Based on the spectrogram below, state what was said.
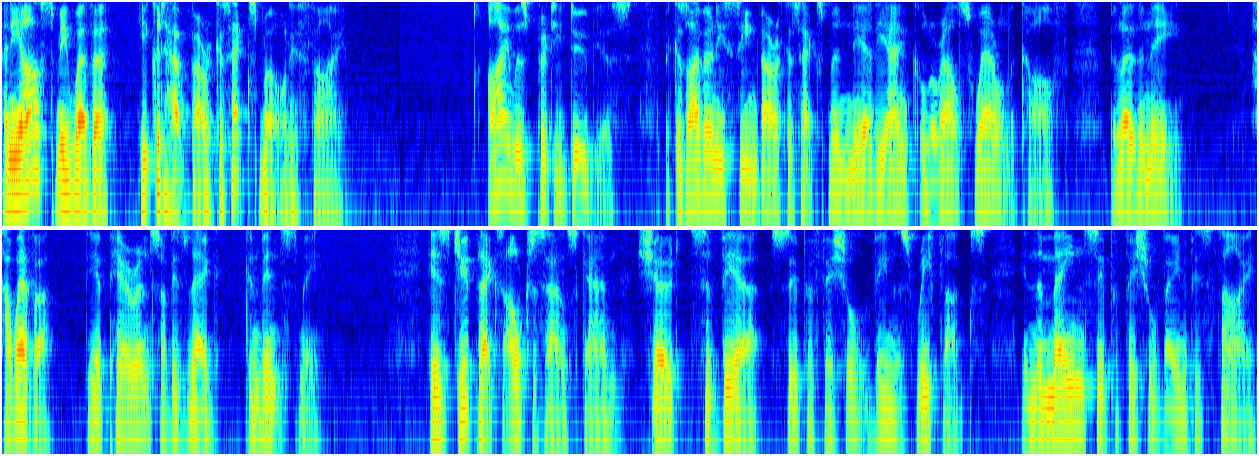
and he asked me whether he could have varicose eczema on his thigh. I was pretty dubious because I've only seen varicose eczema near the ankle or elsewhere on the calf below the knee. However, the appearance of his leg convinced me. His duplex ultrasound scan showed severe superficial venous reflux in the main superficial vein of his thigh,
